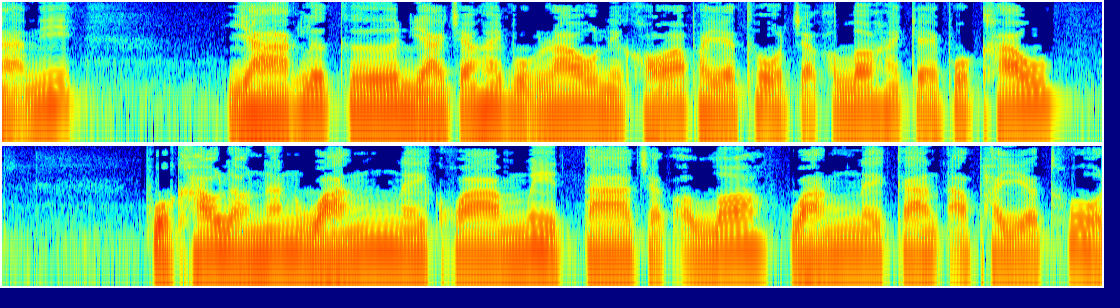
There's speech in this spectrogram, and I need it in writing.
ณะนี้ อยากเหลือเกิน อยากจะให้พวกเราเนี่ยขออภัยโทษจากอัลลอฮ์ให้แก่พวกเขา พวกเขาเหล่านั้นหวังในความเมตตาจากอัลลอฮ์หวังในการอภัยโทษ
